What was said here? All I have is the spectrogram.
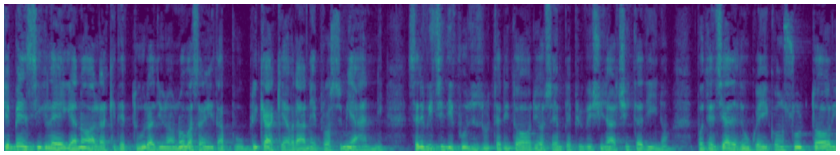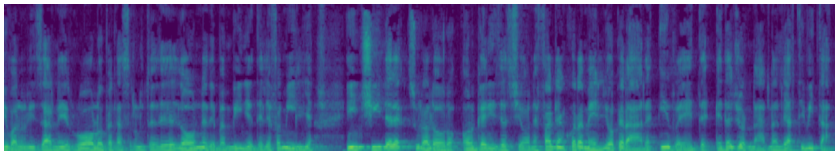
che ben si legano all'architettura di una nuova sanità pubblica che avrà nei prossimi anni servizi diffusi sul territorio sempre più vicini al cittadino, potenziare dunque i consultori, valorizzarne il ruolo per la salute delle donne, dei bambini e delle famiglie, incidere sulla loro organizzazione, farli ancora meglio operare in rete ed aggiornarne le attività.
